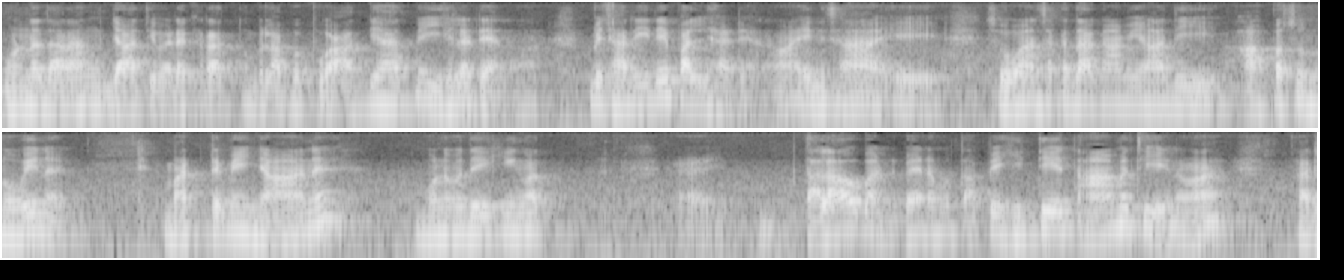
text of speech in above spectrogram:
මොන තරම් ಜಾති වැඩ කරත් ඔබ ලැබපු ආධ්‍යාත්මය ඉහළට යනවා. ඔබේ ශරීරයේ පල්ලෙහාට යනවා. ඒ නිසා ඒ සෝවාන් සකදාගාමි ආදී ආපසු නොවන මට්ටමේ ඥාන මොනම දෙයකින්වත් තලාව බන්න බෑ. නමුත් අපේ හිතේ තාම තියෙනවා අර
